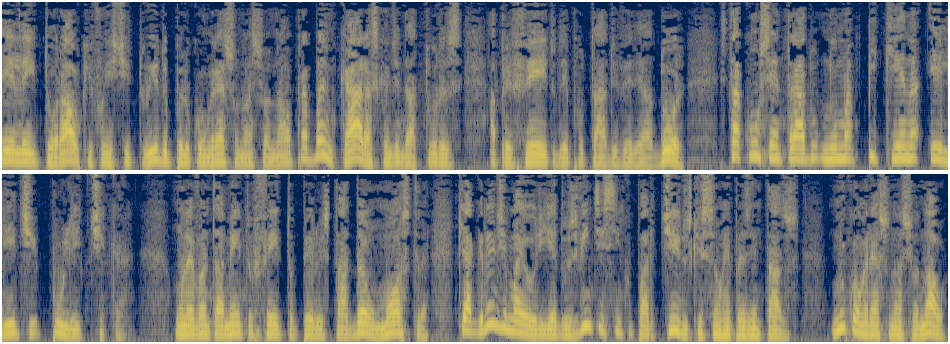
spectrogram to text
eleitoral que foi instituído pelo Congresso Nacional para bancar as candidaturas a prefeito, deputado e vereador está concentrado numa pequena elite política. Um levantamento feito pelo Estadão mostra que a grande maioria dos 25 partidos que são representados no Congresso Nacional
